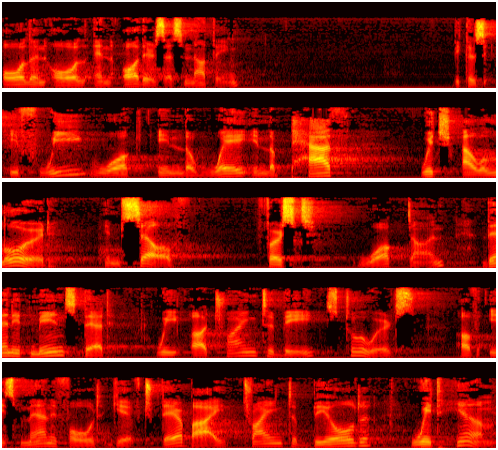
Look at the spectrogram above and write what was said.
all in all and others as nothing? Because if we walk in the way, in the path which our Lord Himself first walked on, then it means that we are trying to be stewards of His manifold gift, thereby trying to build with Him,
